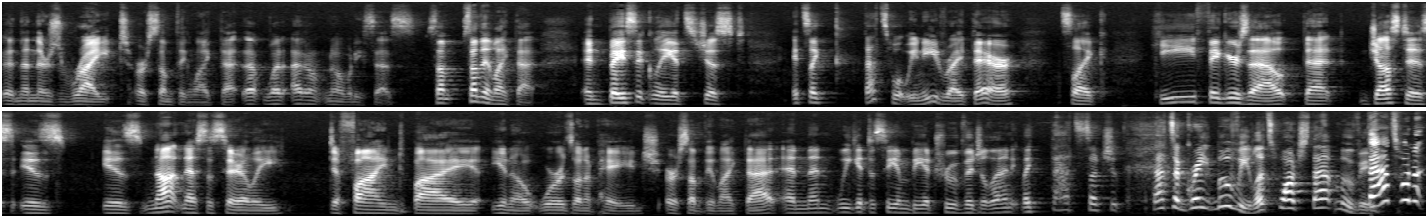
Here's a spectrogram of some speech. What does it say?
and then there's right or something like that. that what I don't know what he says. Some something like that. And basically it's just it's like that's what we need right there. It's like he figures out that justice is is not necessarily defined by, you know, words on a page or something like that. And then we get to see him be a true vigilante. Like that's such a that's a great movie. Let's watch that movie. that's what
